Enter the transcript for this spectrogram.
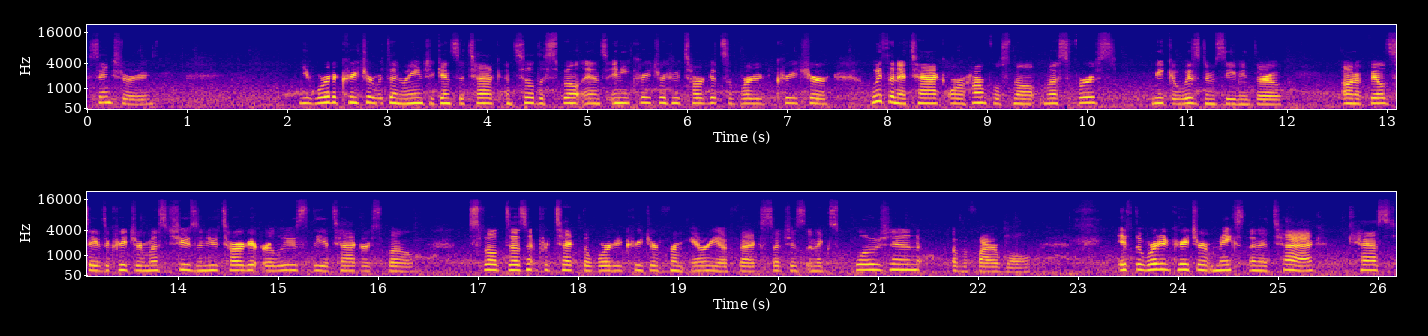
Sanctuary. You ward a creature within range against attack until the spell ends. Any creature who targets a warded creature with an attack or a harmful spell must first make a wisdom saving throw. On a failed save, the creature must choose a new target or lose the attack or spell. The spell doesn't protect the warded creature from area effects, such as an explosion of a fireball. If the worded creature makes an attack, cast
